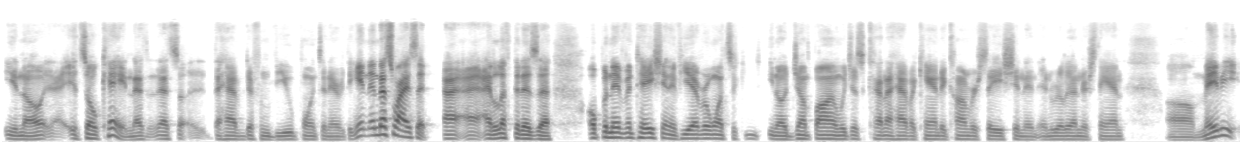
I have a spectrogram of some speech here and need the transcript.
you know it's okay. And that's that's uh, to have different viewpoints and everything. And, and that's why i said I, I left it as a open invitation. If he ever wants to you know jump on we just kind of have a candid conversation and, and really understand um, maybe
